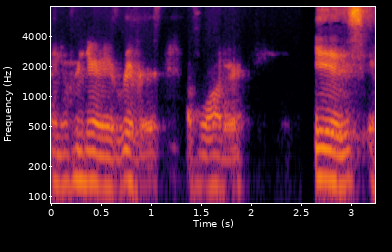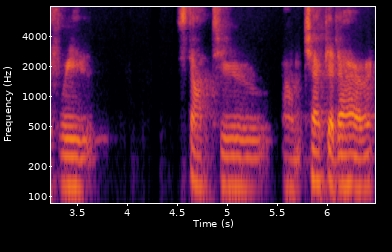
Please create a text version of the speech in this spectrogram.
an ordinary river of water, is if we stop to um, check it out,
